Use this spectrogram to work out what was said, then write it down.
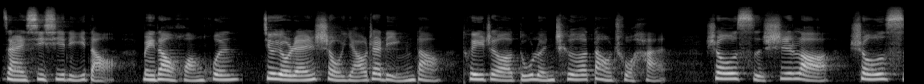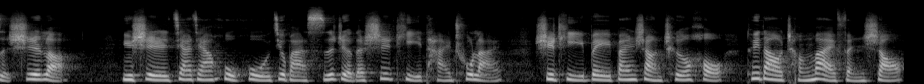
在西西里岛，每到黄昏。就有人手摇着铃铛，推着独轮车到处喊：“收死尸了，收死尸了！”于是家家户户就把死者的尸体抬出来，尸体被搬上车后推到城外焚烧，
